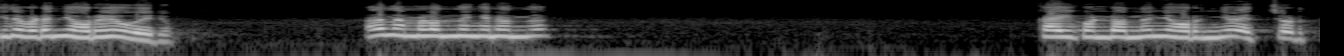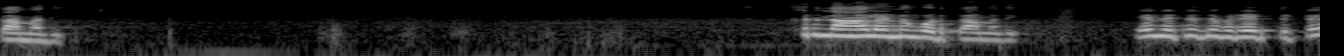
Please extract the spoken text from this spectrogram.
ഇതിവിടെ ഞൊറിവ് വരും. അത് നമ്മളൊന്നിങ്ങനെ ഒന്ന് കൈ കൊണ്ടൊന്ന് ഞൊറിഞ്ഞ് വെച്ചുകൊടുത്താൽ മതി. ഒരു നാലെണ്ണം കൊടുത്താൽ മതി. എന്നിട്ട് ഇത് ഇവിടെ എടുത്തിട്ട്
